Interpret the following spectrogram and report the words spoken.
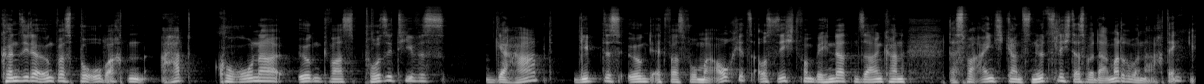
Können Sie da irgendwas beobachten? Hat Corona irgendwas Positives gehabt? Gibt es irgendetwas, wo man auch jetzt aus Sicht von Behinderten sagen kann, das war eigentlich ganz nützlich, dass wir da mal drüber nachdenken?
